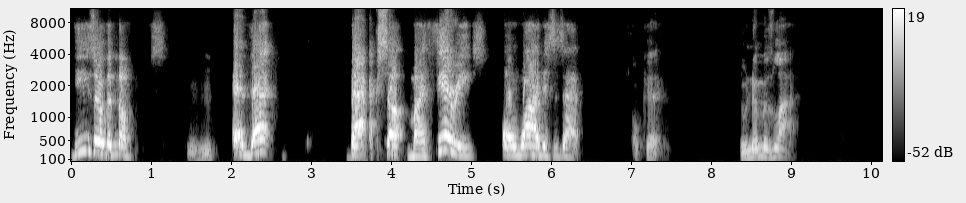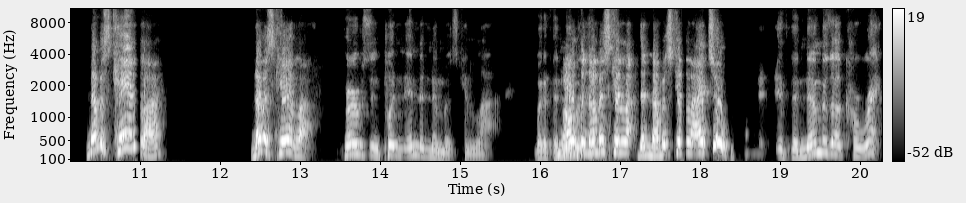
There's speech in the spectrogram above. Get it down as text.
these are the numbers. Mhm. And that backs up my theories on why this is happening. Okay. Do numbers lie? Numbers can lie. Numbers can lie. Person putting in the numbers can lie. But if the no, numbers, the numbers can lie. The numbers can lie too. if the numbers are correct,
